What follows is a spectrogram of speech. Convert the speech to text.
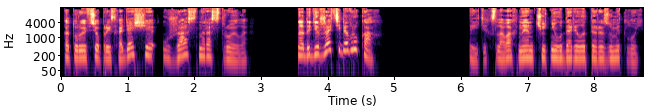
которую все происходящее ужасно расстроило. «Надо держать себя в руках!» При этих словах Нэн чуть не ударила Терезу метлой.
